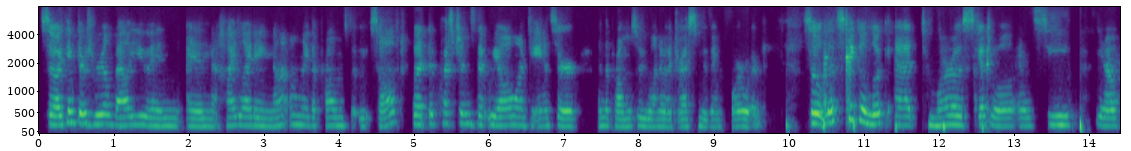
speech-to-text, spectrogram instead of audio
So I think there's real value in in highlighting not only the problems that we've solved, but the questions that we all want to answer and the problems we want to address moving forward. So let's take a look at tomorrow's schedule and see, you know,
